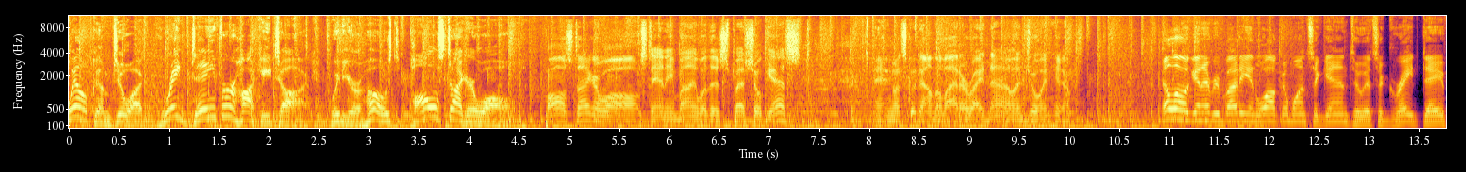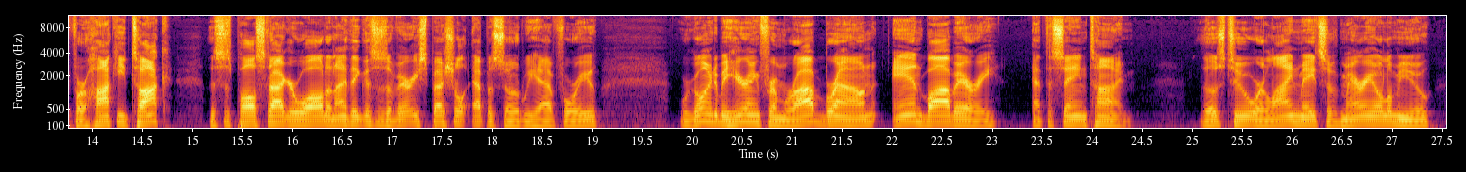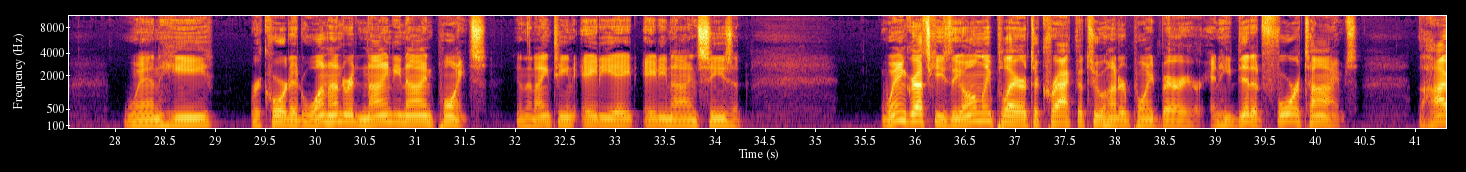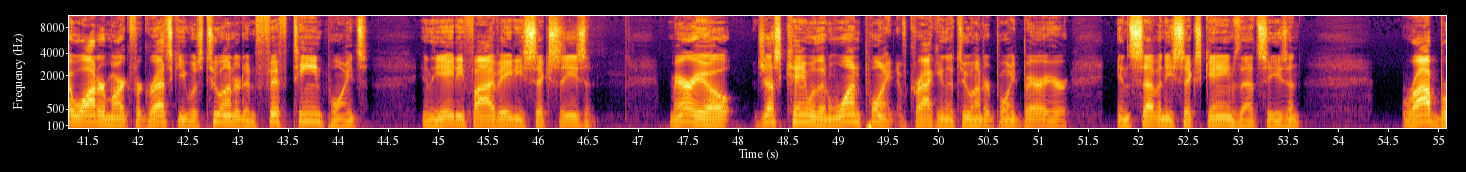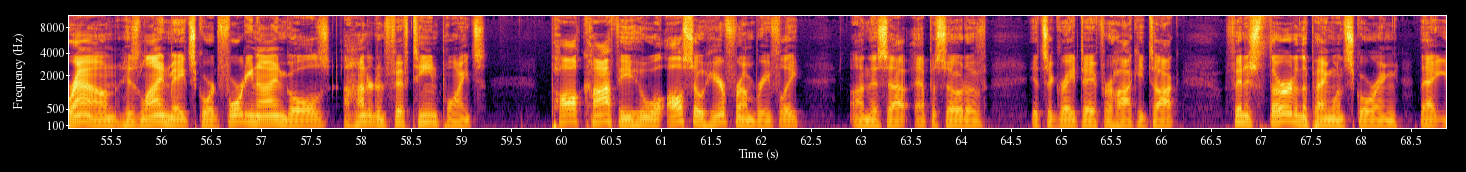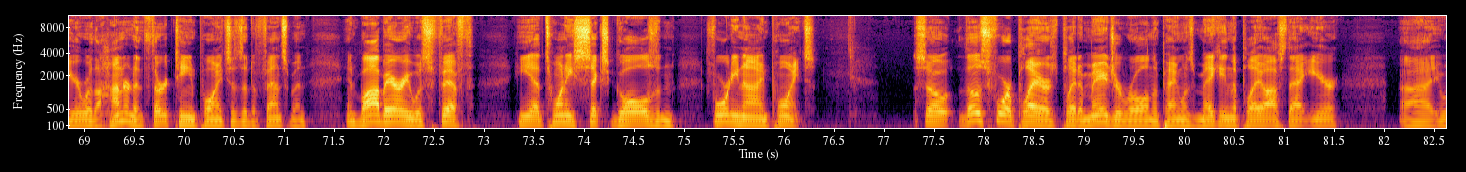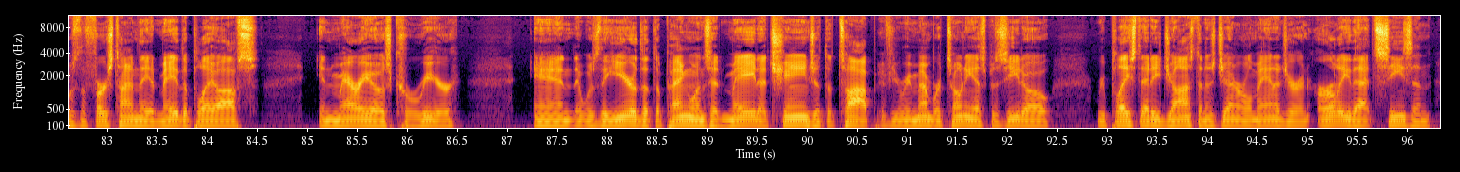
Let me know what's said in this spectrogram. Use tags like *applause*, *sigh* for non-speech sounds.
Welcome to a great day for hockey talk with your host, Paul Steigerwald. Paul Steigerwald standing by with his special guest. And let's go down the ladder right now and join him. Hello again, everybody, and welcome once again to It's a Great Day for Hockey Talk. This is Paul Steigerwald, and I think this is a very special episode we have for you. We're going to be hearing from Rob Brown and Bob Errey at the same time. Those two were line mates of Mario Lemieux when he recorded 199 points in the 1988 89 season. Wayne Gretzky is the only player to crack the 200 point barrier, and he did it four times. The high water mark for Gretzky was 215 points in the 85 86 season. Mario just came within one point of cracking the 200 point barrier in 76 games that season. Rob Brown, his line mate, scored 49 goals, 115 points. Paul Coffey, who we'll also hear from briefly on this uh, episode of It's a Great Day for Hockey Talk, finished third in the Penguins scoring that year with 113 points as a defenseman. And Bob Errey was fifth. He had 26 goals and 49 points. So those four players played a major role in the Penguins making the playoffs that year. Uh, it was the first time they had made the playoffs in Mario's career. And it was the year that the Penguins had made a change at the top. If you remember, Tony Esposito replaced Eddie Johnston as general manager. And early that season,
